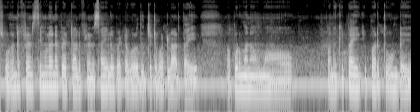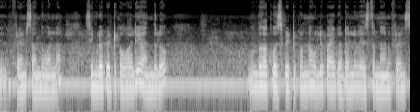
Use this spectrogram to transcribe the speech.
చూడండి ఫ్రెండ్స్ సిమ్లోనే పెట్టాలి ఫ్రెండ్స్ హైలో పెట్టకూడదు చిటపట్లు ఆడతాయి. అప్పుడు మనం మనకి పైకి పడుతూ ఉంటాయి ఫ్రెండ్స్. అందువల్ల సిమ్లో పెట్టుకోవాలి. అందులో ముందుగా కోసి పెట్టుకున్న ఉల్లిపాయ గడ్డల్ని వేస్తున్నాను ఫ్రెండ్స్.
